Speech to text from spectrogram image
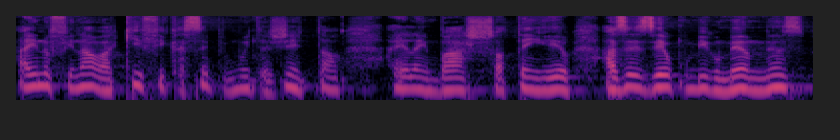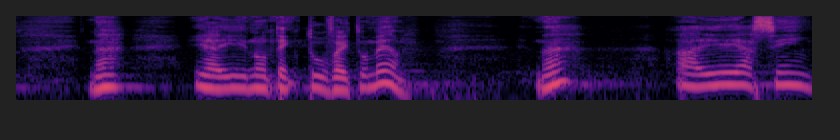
Aí no final aqui fica sempre muita gente tal. Aí lá embaixo só tem eu. Às vezes eu comigo mesmo, mesmo, né? E aí não tem tu, vai tu mesmo, né? Aí assim,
